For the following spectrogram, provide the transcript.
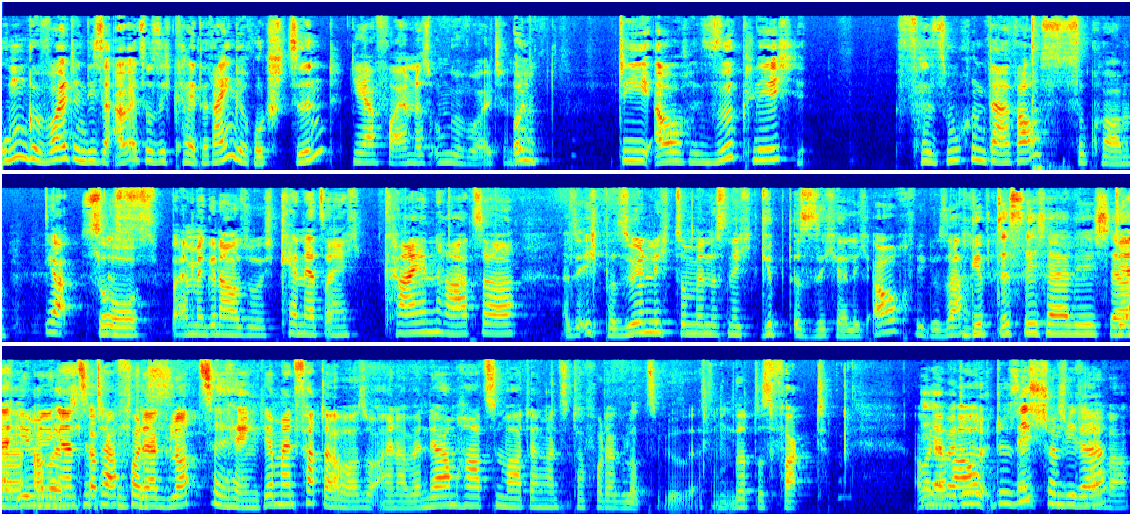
ungewollt in diese Arbeitslosigkeit reingerutscht sind Ja, vor allem das Ungewollte. Ne? und die auch wirklich versuchen, da rauszukommen. ja, so. ist bei mir genauso. Ich kenne jetzt eigentlich keinen Harzer, also ich persönlich zumindest nicht, gibt es sicherlich auch, wie gesagt. Gibt es sicherlich, ja. der eben aber den ganzen Tag nicht, vor der Glotze hängt. Ja, mein Vater war so einer. Wenn der am Harzen war, hat er den ganzen Tag vor der Glotze gesessen. Das ist Fakt. Ja, der aber war du- du siehst schon wieder, clever.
